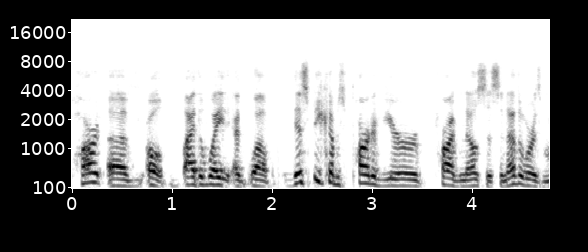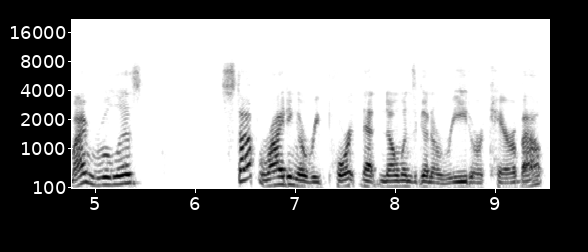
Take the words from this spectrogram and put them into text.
part of, oh, by the way, uh, well, this becomes part of your prognosis. In other words, my rule is stop writing a report that no one's going to read or care about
